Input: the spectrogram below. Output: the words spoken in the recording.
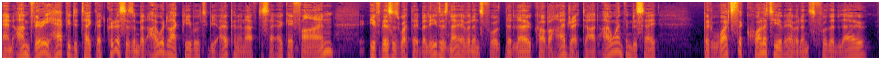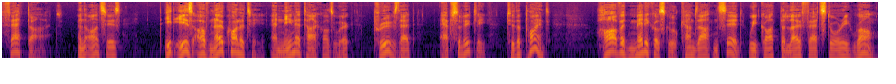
And I'm very happy to take that criticism, but I would like people to be open enough to say, okay, fine. If this is what they believe, there's no evidence for the low carbohydrate diet. I want them to say, but what's the quality of evidence for the low fat diet? And the answer is, it is of no quality. And Nina Teicholz's work proves that absolutely to the point. Harvard Medical School comes out and said, we got the low fat story wrong.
